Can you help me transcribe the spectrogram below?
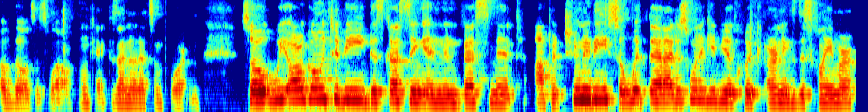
of those as well, okay, because I know that's important. So we are going to be discussing an investment opportunity. So with that, I just want to give you a quick earnings disclaimer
